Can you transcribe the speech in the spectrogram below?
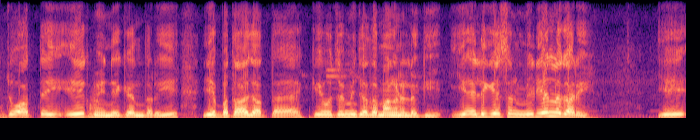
जो आते ही एक महीने के अंदर ही ये बताया जाता है कि वो ज़मीन ज़्यादा मांगने लगी। ये एलिगेशन मीडिया ने लगा रही ये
